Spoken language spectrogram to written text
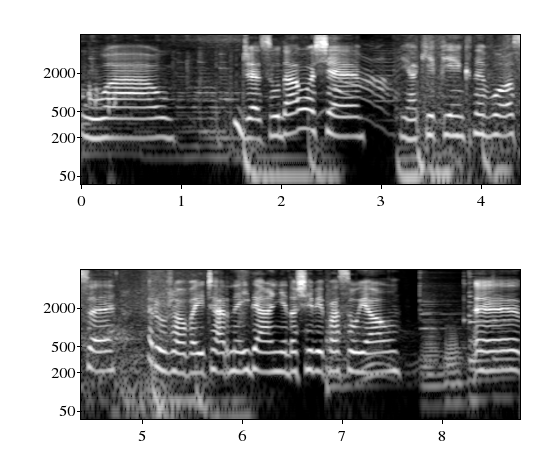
Wow! Jess udało się! Jakie piękne włosy! Różowe i czarne idealnie do siebie pasują. Yy,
